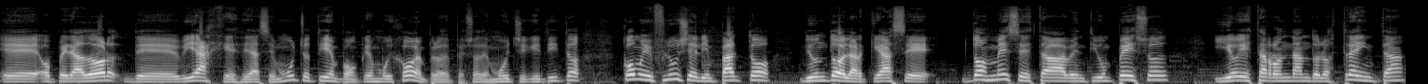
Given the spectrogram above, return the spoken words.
eh, operador de viajes de hace mucho tiempo, aunque es muy joven, pero empezó de muy chiquitito, cómo influye el impacto de un dólar que hace dos meses estaba a 21 pesos y hoy está rondando los 30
